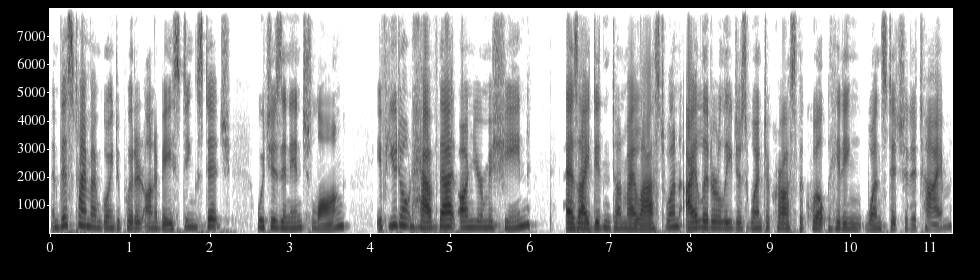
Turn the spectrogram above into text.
And this time I'm going to put it on a basting stitch, which is an inch long. If you don't have that on your machine, as I didn't on my last one, I literally just went across the quilt hitting one stitch at a time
